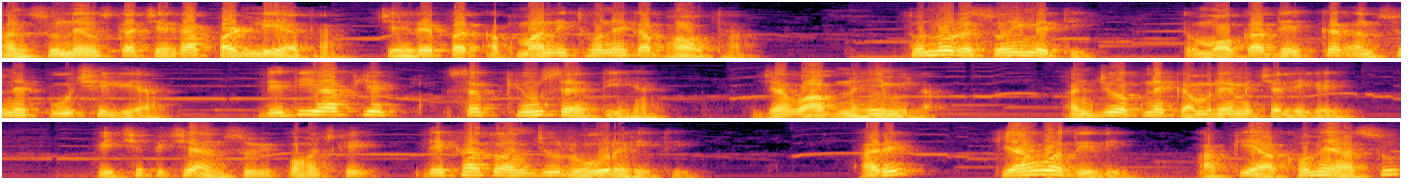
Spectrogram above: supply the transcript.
अंशु ने उसका चेहरा पढ़ लिया था। चेहरे पर अपमानित होने का भाव था। दोनों रसोई में थी तो मौका देखकर अंशु ने पूछ ही लिया, दीदी, आप ये सब क्यों सहती हैं? जवाब नहीं मिला। अंजू अपने कमरे में चली गई। पीछे पीछे अंशु भी पहुँच गई। देखा तो अंजू रो रही थी। अरे, क्या हुआ दीदी? आपकी आँखों में आँसू?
